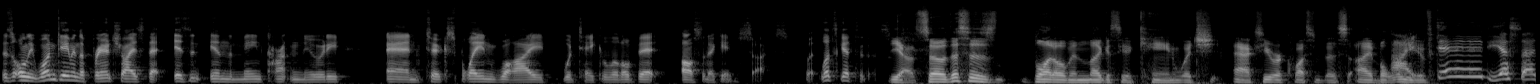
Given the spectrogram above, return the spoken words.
There's only one game in the franchise that isn't in the main continuity, and to explain why would take a little bit. Also, that game sucks. But let's get to this. Yeah, so this is Blood Omen Legacy of Kain, which Axe, you requested this, I believe. I did. Yes, I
